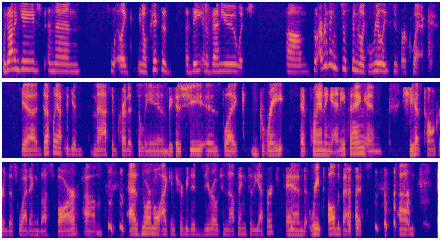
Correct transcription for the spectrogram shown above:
we got engaged and then like you know picked a, a date and a venue which um so everything's just been like really super quick Yeah, definitely have to give massive credit to Leanne because she is like great at planning anything and she has conquered this wedding thus far. Um, as normal, I contributed zero to nothing to the effort and reaped all the benefits. Um,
